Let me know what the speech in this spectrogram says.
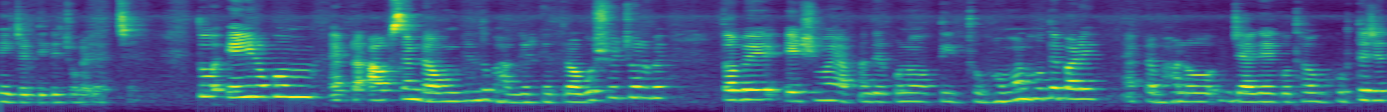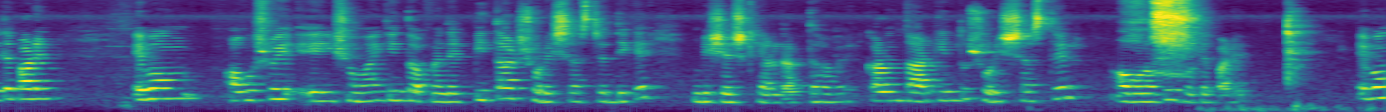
নিচের দিকে চলে যাচ্ছে। তো এই রকম একটা আপস অ্যান্ড ডাউন কিন্তু ভাগ্যের ক্ষেত্রে অবশ্যই চলবে। তবে এই সময় আপনাদের কোনো তীর্থ ভ্রমণ হতে পারে, একটা ভালো জায়গায় কোথাও ঘুরতে যেতে পারেন। এবং অবশ্যই এই সময় কিন্তু আপনাদের পিতার শরীর স্বাস্থ্যের দিকে বিশেষ খেয়াল রাখতে হবে, কারণ তার কিন্তু শরীর স্বাস্থ্যের অবনতি হতে পারে। এবং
